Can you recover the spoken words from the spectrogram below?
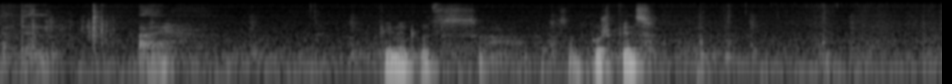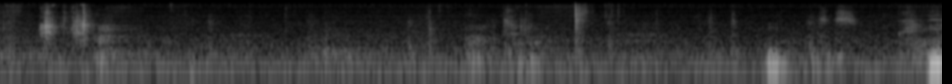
and then I pin it with some push pins. This is okay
